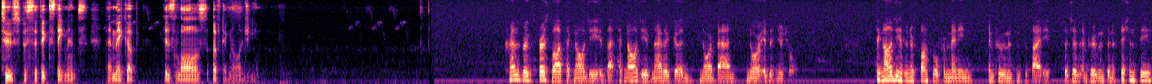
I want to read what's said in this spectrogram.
to specific statements that make up his laws of technology. Kranzberg's first law of technology is that technology is neither good nor bad, nor is it neutral. Technology has been responsible for many improvements in society, such as improvements in efficiency,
